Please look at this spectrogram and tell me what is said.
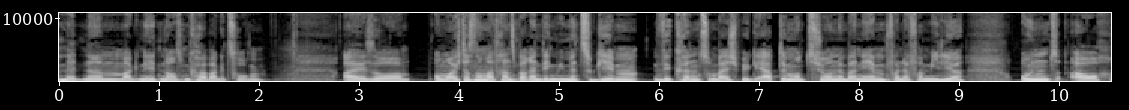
mit einem Magneten aus dem Körper gezogen. Also um euch das nochmal transparent irgendwie mitzugeben, wir können zum Beispiel geerbte Emotionen übernehmen von der Familie und auch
